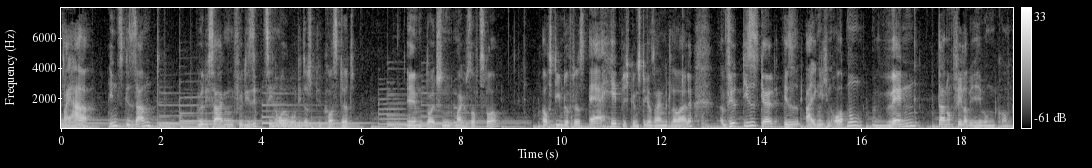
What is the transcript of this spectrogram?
naja, insgesamt würde ich sagen, für die 17 Euro, die das Spiel kostet, im deutschen Microsoft Store, auf Steam dürfte das erheblich günstiger sein mittlerweile. Für dieses Geld ist es eigentlich in Ordnung, wenn da noch Fehlerbehebungen kommen.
